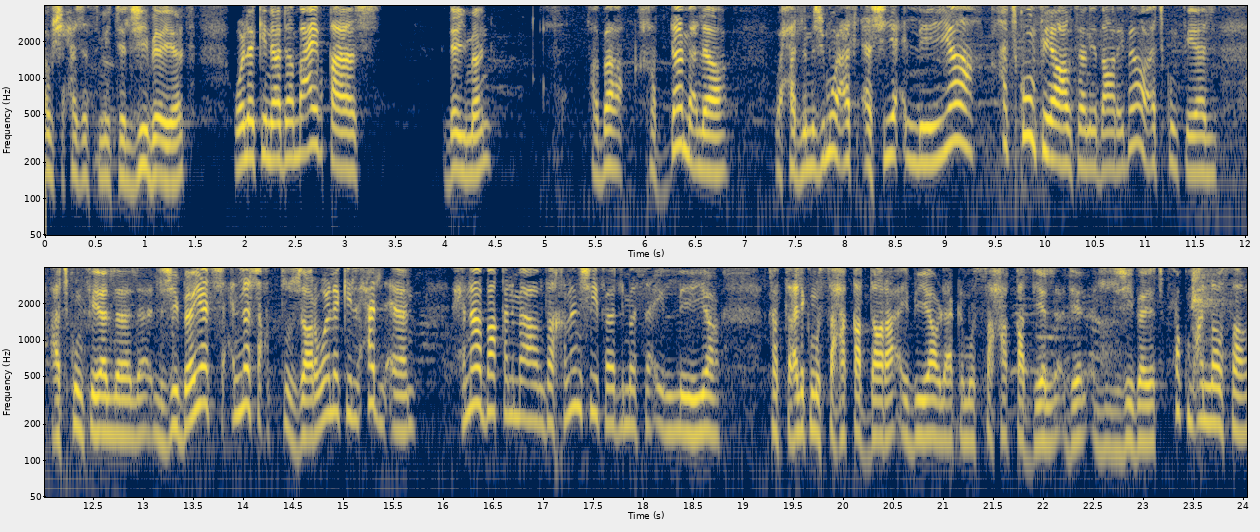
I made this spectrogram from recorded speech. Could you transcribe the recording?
أو شي حاجة سميتها الجبايات ولكن هذا ما يبقاش دائما طبعا خدام على واحد المجموعة أشياء اللي هي غتكون فيها عاوتاني ضريبة وغتكون فيها غتكون فيها ال- ال- الجبايات. عندناش على التجار ولكن لحد الآن حنا باقي ما داخلينش في هذه المسائل اللي هي كتعليك مستحقات ضرائبية ولا المستحقات ديال ديال الجبايات بحكم أنه صار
